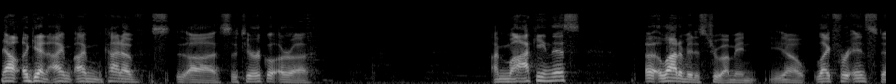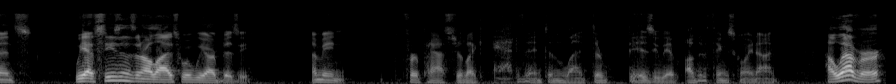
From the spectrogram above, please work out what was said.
Now, again, I'm, I'm kind of uh, satirical or uh, I'm mocking this. A lot of it is true. I mean, you know, like for instance, we have seasons in our lives where we are busy. I mean, for a pastor like Advent and Lent, they're busy. We have other things going on. However,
